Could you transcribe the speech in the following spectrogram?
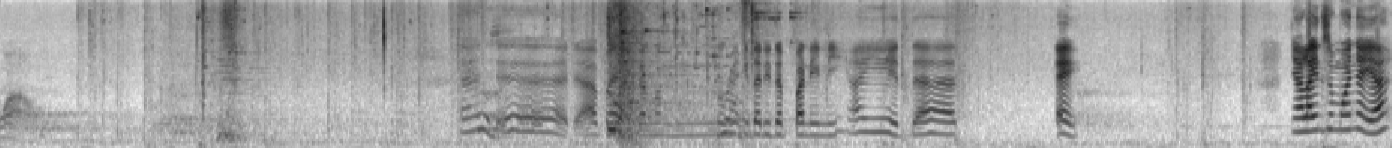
Wow. Ada, ada apa yang akan menunggu kita di depan ini? I that. Eh, nyalain semuanya ya.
